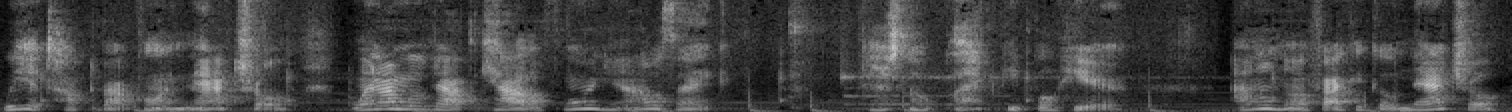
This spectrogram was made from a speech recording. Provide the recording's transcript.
we had talked about going natural. When I moved out to California, I was like, "There's no black people here. I don't know if I could go natural.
